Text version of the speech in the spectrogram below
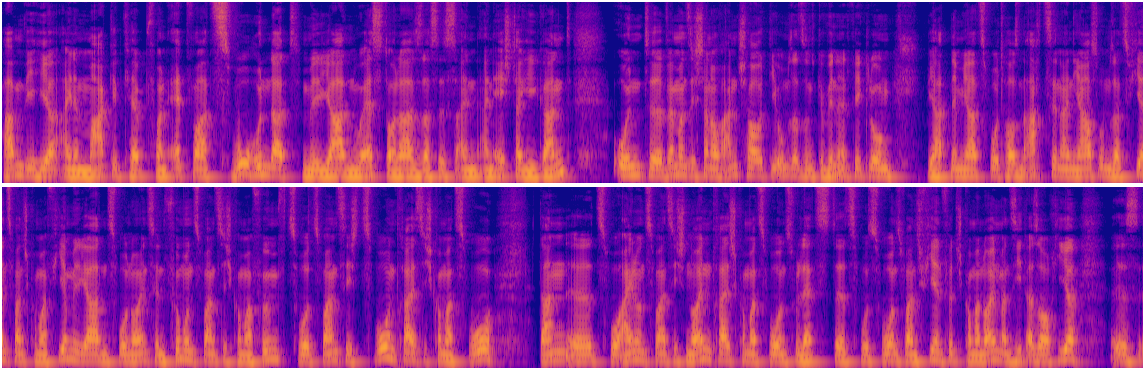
haben wir hier eine Market Cap von etwa 200 Milliarden US-Dollar. Also das ist ein, ein echter Gigant. Und äh, wenn man sich dann auch anschaut, die Umsatz- und Gewinnentwicklung, wir hatten im Jahr 2018 einen Jahresumsatz 24,4 Milliarden, 2019 25,5, 2020 32,2, dann äh, 2021 39,2 und zuletzt äh, 2022 44,9. Man sieht also auch hier, ist,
